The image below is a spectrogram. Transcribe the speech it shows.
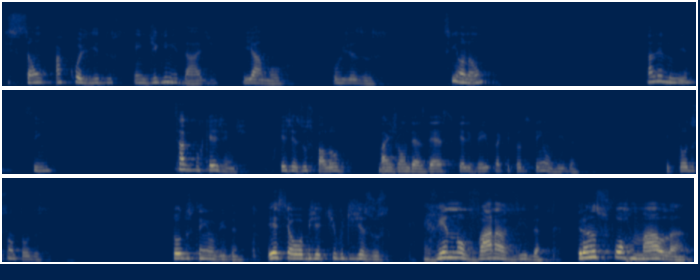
que são acolhidos em dignidade e amor por Jesus. Sim ou não? Aleluia, sim. Sabe por quê, gente? Porque Jesus falou lá em João 10, 10, que ele veio para que todos tenham vida. E todos são todos. Todos tenham vida. Esse é o objetivo de Jesus: renovar a vida, transformá-la,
